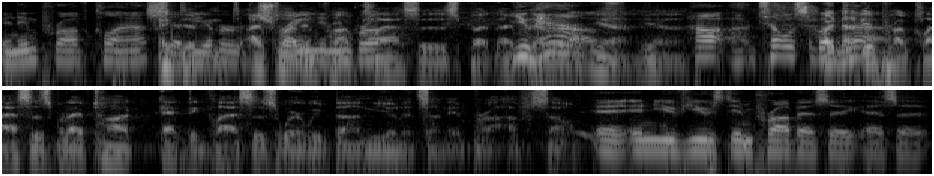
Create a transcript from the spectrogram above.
an improv class? I have didn't. you ever I've trained in improv, improv? classes, but I've You never, have? Yeah, yeah. How, uh, tell us about not that. improv classes, but I've taught acting classes where we've done units on improv. So And, and you've used improv as a as a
